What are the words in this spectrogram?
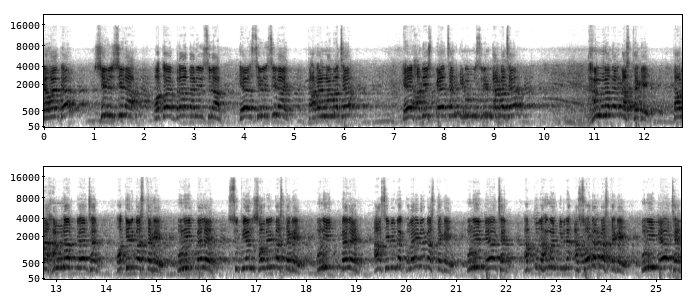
রেওয়ায়াতের সিলসিলা অতএব ব্রাদানি ইসলাম, এ সিলসিলায় কাদের নাম আছে? এ হাদিস পেয়েছেন ইমাম মুসলিম কার কাছে? হান্নাদের কাছ থেকে। তাহলে হান্নাদ পেয়েছেন ফকির কাছ থেকে। উনি পেলেন সুফিয়ান সৌরির কাছ থেকে। উনি পেলেন আসিব ইবনে কুলাইবের কাছ থেকে। উনি পেয়েছেন আব্দুর রহমান ইবনে আসওয়াদের কাছ থেকে। উনি পেয়েছেন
